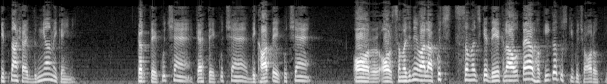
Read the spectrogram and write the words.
اتنا شاید دنیا میں کہیں نہیں۔ کرتے کچھ ہیں، کہتے کچھ ہیں، دکھاتے کچھ ہیں۔ اور اور سمجھنے والا کچھ سمجھ کے دیکھ رہا ہوتا ہے اور حقیقت اس کی کچھ اور ہوتی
